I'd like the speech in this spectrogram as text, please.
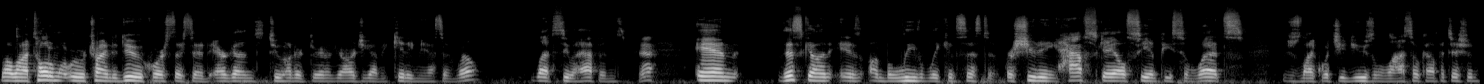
But when I told them what we were trying to do, of course, they said air guns, 200, 300 yards. You got to be kidding me. I said, well, let's see what happens. Yeah. And this gun is unbelievably consistent. We're shooting half scale CMP silhouettes, which is like what you'd use in the lasso competition.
